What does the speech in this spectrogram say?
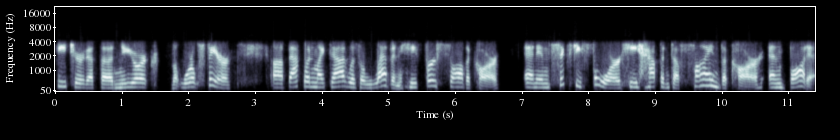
featured at the New York World's Fair. Uh, back when my dad was 11, he first saw the car. And in 64, he happened to find the car and bought it.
